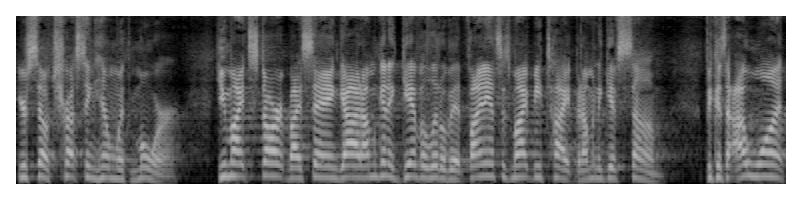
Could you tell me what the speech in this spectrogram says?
yourself trusting Him with more. You might start by saying, God, I'm going to give a little bit. Finances might be tight, but I'm going to give some because I want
